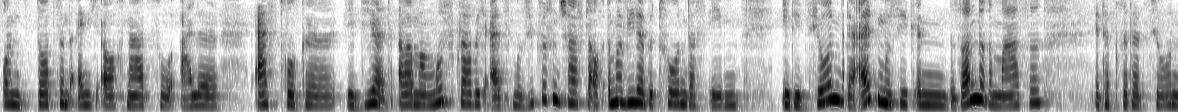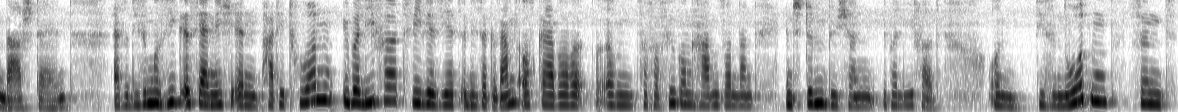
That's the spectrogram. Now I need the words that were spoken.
und dort sind eigentlich auch nahezu alle Erstdrucke ediert. Aber man muss, glaube ich, als Musikwissenschaftler auch immer wieder betonen, dass eben Editionen der alten Musik in besonderem Maße Interpretationen darstellen. Also diese Musik ist ja nicht in Partituren überliefert, wie wir sie jetzt in dieser Gesamtausgabe ähm, zur Verfügung haben, sondern in Stimmbüchern überliefert. Und diese Noten sind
